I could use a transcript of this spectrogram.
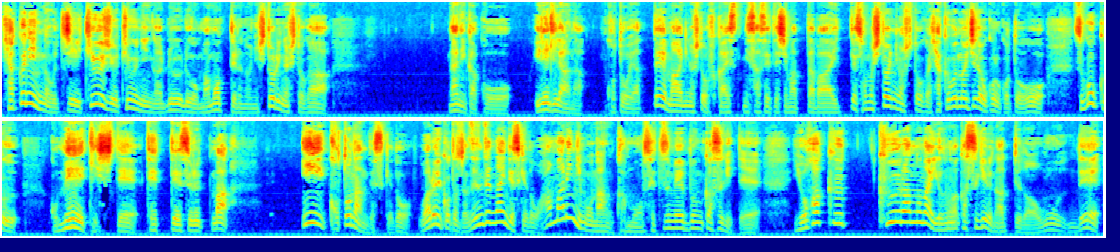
100人のうち99人がルールを守ってるのに、1人の人が、何かこう、イレギュラーなことをやって、周りの人を不快にさせてしまった場合って、その一人の人が100分の1で起こることを、すごく、こう、明記して徹底する。まあ、いいことなんですけど、悪いことじゃ全然ないんですけど、あまりにもなんかもう説明文化すぎて、余白、空欄のない世の中すぎるなっていうのは思うんで、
